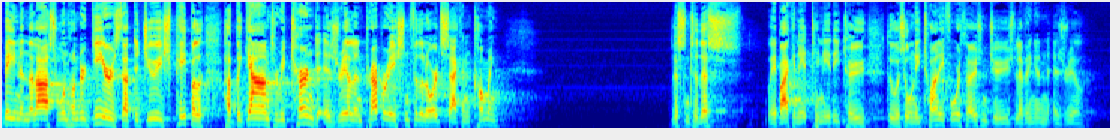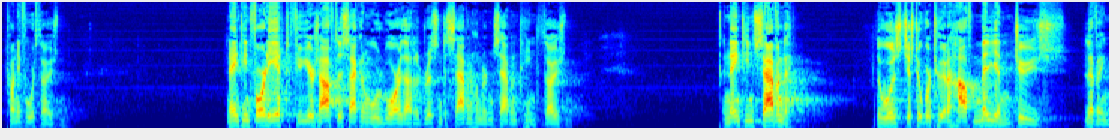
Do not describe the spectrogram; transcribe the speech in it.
been in the last 100 years that the Jewish people have begun to return to Israel in preparation for the Lord's second coming. Listen to this Way back in 1882, there was only 24,000 Jews living in Israel. 24,000. 1948, a few years after the Second World War, that had risen to 717,000. In 1970, there was just over two and a half million Jews living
